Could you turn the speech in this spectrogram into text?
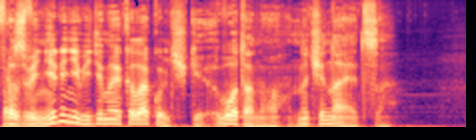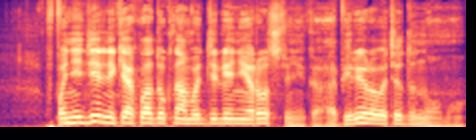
Прозвенели невидимые колокольчики. Вот оно, начинается. В понедельник я кладу к нам в отделение родственника оперировать аденому.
